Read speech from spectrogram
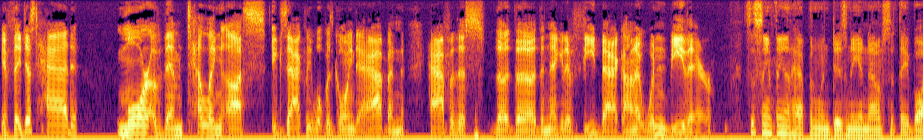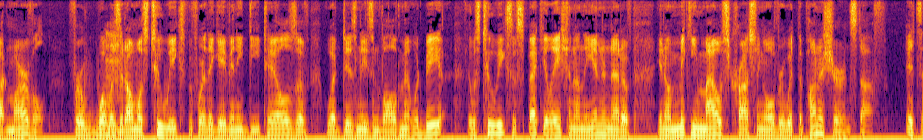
If they just had more of them telling us exactly what was going to happen, half of this the the the negative feedback on it wouldn't be there. It's the same thing that happened when Disney announced that they bought Marvel. For what was mm. it, almost two weeks before they gave any details of what Disney's involvement would be? It was two weeks of speculation on the internet of, you know, Mickey Mouse crossing over with the Punisher and stuff it's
